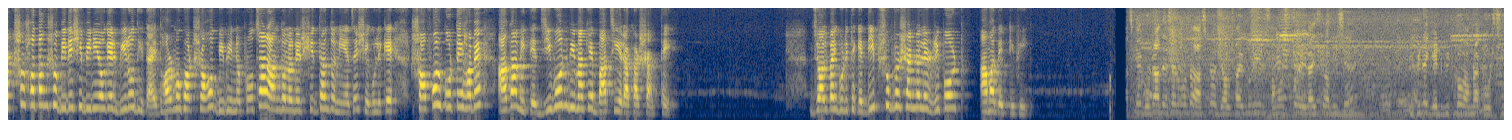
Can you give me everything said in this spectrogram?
একশো শতাংশ বিদেশি বিনিয়োগের বিরোধিতায় ধর্মঘট সহ বিভিন্ন প্রচার আন্দোলনের সিদ্ধান্ত নিয়েছে সেগুলিকে সফল করতে হবে আগামীতে জীবন বিমাকে বাঁচিয়ে রাখার স্বার্থে। জলপাইগুড়ি থেকে দীপ শুভ্র সান্যালের রিপোর্ট, আমাদের টিভি। আজকে গোটা দেশের মতো আজকেও জলপাইগুড়ির সমস্ত এলআইসি অফিসে টিফিনে গেট বিক্ষোভ আমরা করছি।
